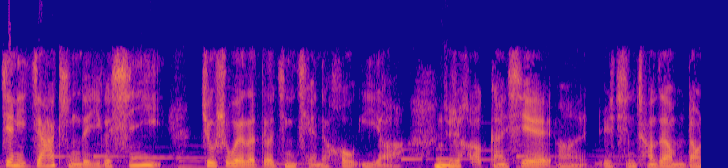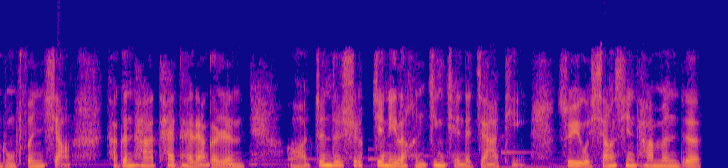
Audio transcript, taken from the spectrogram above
建立家庭的一个心意，就是为了得金钱的后裔啊！就是好感谢啊，日新常在我们当中分享，他跟他太太两个人啊，真的是建立了很金钱的家庭，所以我相信他们的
